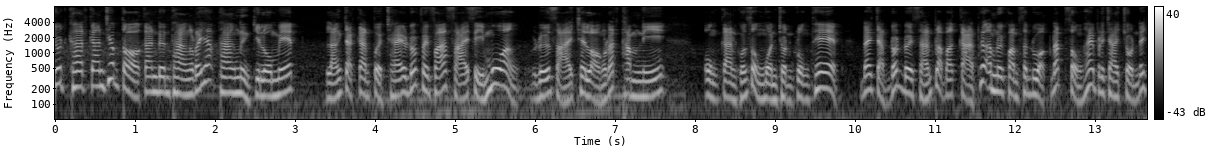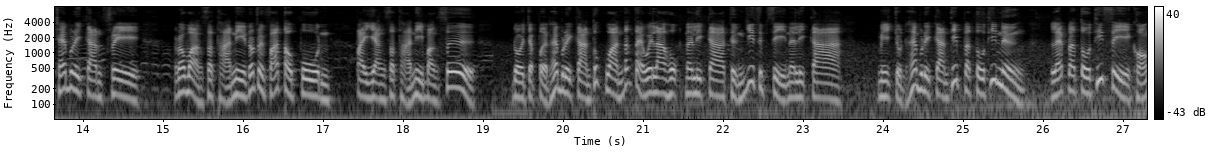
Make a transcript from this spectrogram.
จุดขาดการเชื่อมต่อการเดินทางระยะทาง 1 กิโลเมตร หลังจากการเปิดใช้รถไฟฟ้าสายสีม่วง หรือสายฉลองรัฐธรรมนี้ องค์การขนส่งมวลชนกรุงเทพ ได้จัดรถโดยสารปรับอากาศเพื่ออำนวยความสะดวกรับส่งให้ประชาชนได้ใช้บริการฟรี ระหว่างสถานีรถไฟฟ้าเตาปูน ไปยังสถานีบางซื่อ โดยจะเปิดให้บริการทุกวันตั้งแต่เวลา 6 นาฬิกาถึง 24 นาฬิกา มีจุดให้บริการที่ประตูที่ 1 และประตูทีสี่4 ของ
